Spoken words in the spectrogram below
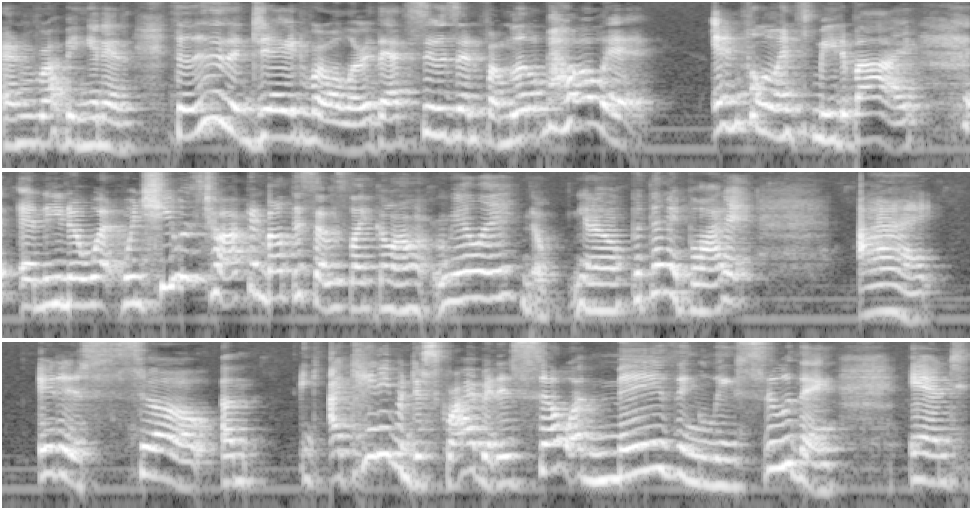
and rubbing it in. So this is a jade roller that Susan from Little Poet influenced me to buy. And you know what? When she was talking about this, I was like, oh, really? No, you know. But then I bought it. I, it is so. Um, I can't even describe it. It's so amazingly soothing, and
